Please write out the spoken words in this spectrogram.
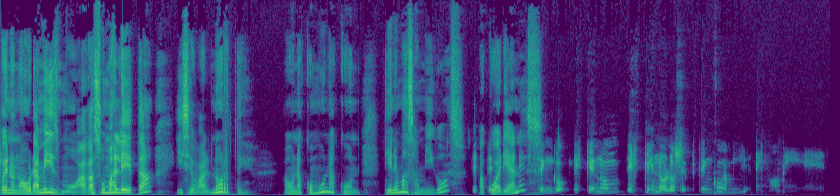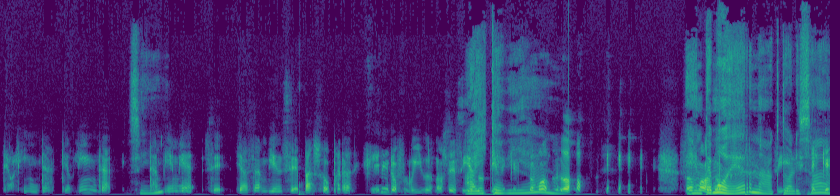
Bueno, no ahora mismo, haga su maleta y se va al norte, a una comuna con... ¿Tiene más amigos acuarianes? Tengo, es que no, es que no lo sé. Tengo amiga, tengo mi Teolinda, Teolinda, Sí. también se, ya también se pasó para género fluido. No sé si Ay, eso qué tiene que bien. somos dos. Somos Gente dos. moderna, Sí, actualizada. Es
